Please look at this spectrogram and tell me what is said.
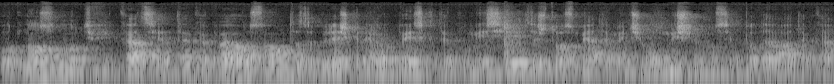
Относно нотификацията, каква е основната забележка на Европейската комисия и защо смятаме, че умишлено се подава така?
